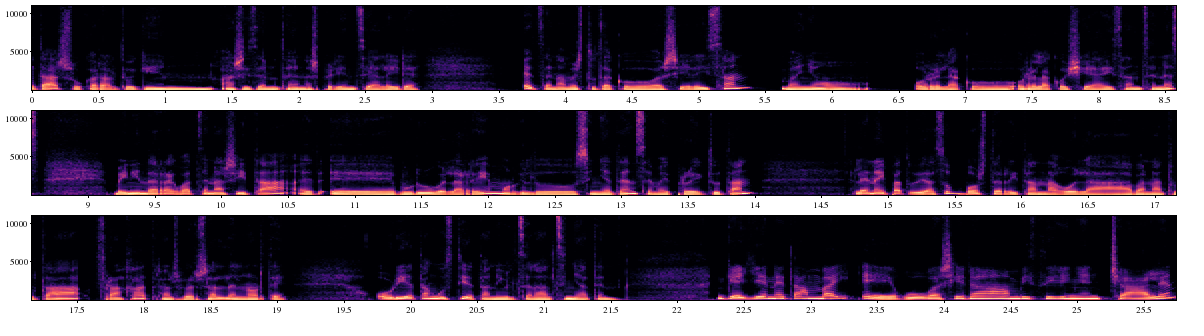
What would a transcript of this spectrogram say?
eta sukar altuekin hasi zenuten esperientzia leire. Etzen amestutako hasiera izan, baino horrelako horrelako xea izan zen, ez? Behin indarrak batzen hasita, et, e, buru belarri murgildu zineten zenbait proiektutan, Lehen aipatu didazu, bost herritan dagoela banatuta franja transversal del norte. Horietan guztietan ibiltzen altzinaten. Gehienetan bai, e, gu hasieran bizi ginen txalen,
